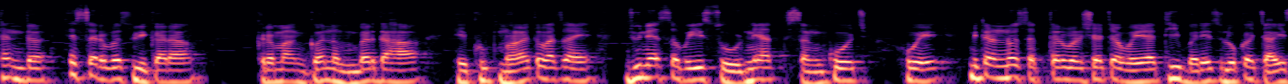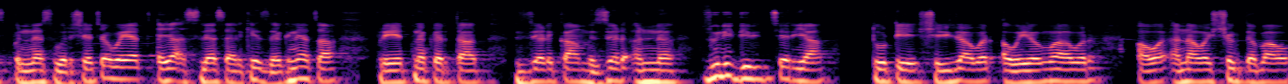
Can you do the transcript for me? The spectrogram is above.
छंद हे सर्व स्वीकारा. क्रमांक नंबर दहा हे खूप महत्त्वाचं आहे. जुन्या सवयी सोडण्यात संकोच. होय मित्रांनो सत्तर वर्षाच्या वयातही बरेच लोक चाळीस पन्नास वर्षाच्या वयात असल्यासारखे जगण्याचा प्रयत्न करतात. जड काम जड अन्न जुनी दिनचर्या तोटे शरीरावर अवयवावर अव अनावश्यक दबाव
